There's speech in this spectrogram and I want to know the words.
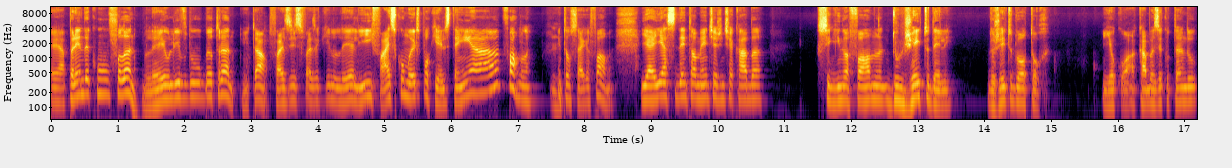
É, aprenda com o fulano, leia o livro do Beltrano e tal. Faz isso, faz aquilo, lê ali, faz como eles, porque eles têm a fórmula. Então segue a fórmula. E aí, acidentalmente, a gente acaba seguindo a fórmula do jeito dele, do jeito do autor. E eu acabo executando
